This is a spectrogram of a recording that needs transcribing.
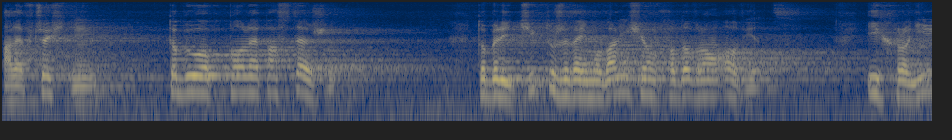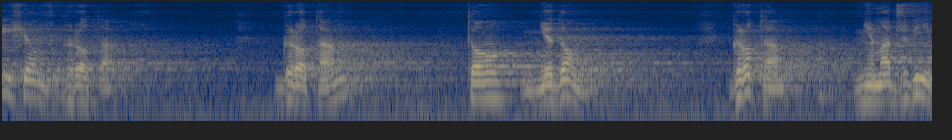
ale wcześniej to było pole pasterzy. To byli ci, którzy zajmowali się hodowlą owiec i chronili się w grotach. Grota to nie dom. Grota nie ma drzwi,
